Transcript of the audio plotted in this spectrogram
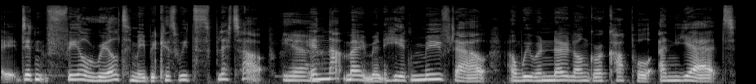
it didn't feel real to me because we'd split up. Yeah. In that moment, he had moved out and we were no longer a couple. And yet,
